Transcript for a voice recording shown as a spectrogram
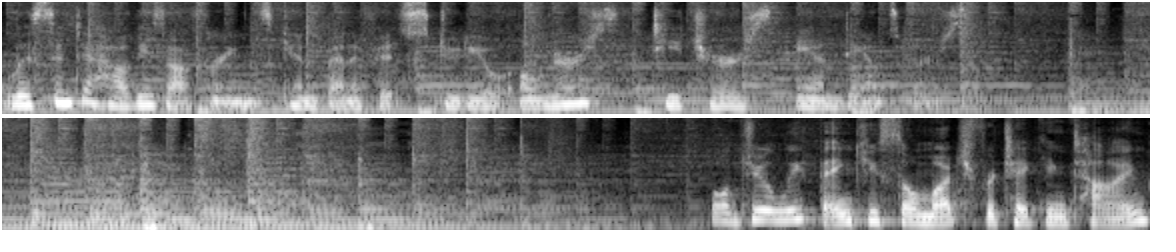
Listen to how these offerings can benefit studio owners, teachers, and dancers. Well, Julie, thank you so much for taking time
